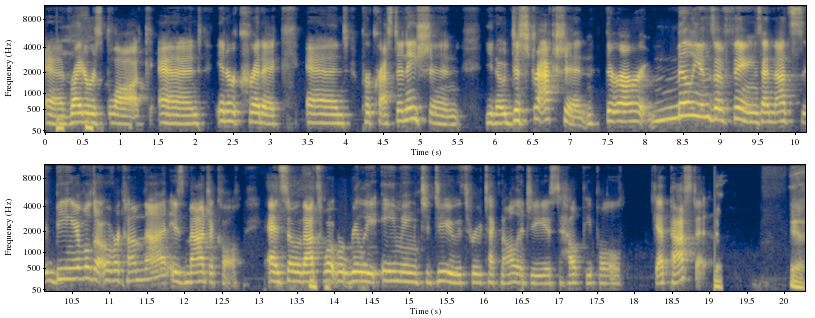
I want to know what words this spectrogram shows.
and writer's block and inner critic and procrastination you know distraction there are millions of things and that's being able to overcome that is magical and so mm. that's what we're really aiming to do through technology is to help people get past it yeah. Yeah,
